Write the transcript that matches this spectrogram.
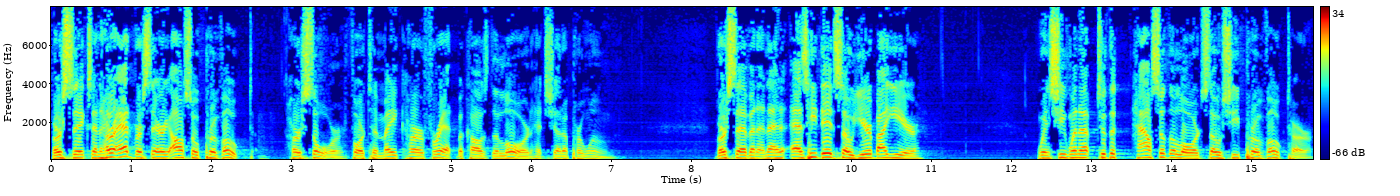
Verse 6 And her adversary also provoked her sore, for to make her fret, because the Lord had shut up her womb. Verse 7 And as he did so year by year, when she went up to the house of the Lord, so she provoked her.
